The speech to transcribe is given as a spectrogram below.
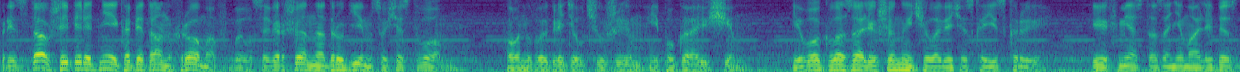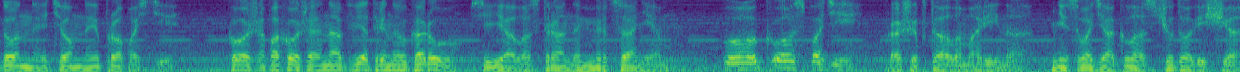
Представший перед ней капитан Хромов был совершенно другим существом. Он выглядел чужим и пугающим. Его глаза лишены человеческой искры. Их место занимали бездонные темные пропасти. Кожа, похожая на обветренную кору, сияла странным мерцанием. «О, Господи!» – прошептала Марина, не сводя глаз чудовища,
